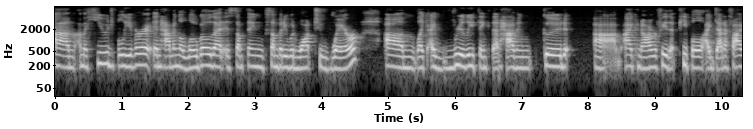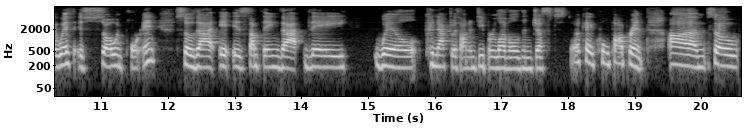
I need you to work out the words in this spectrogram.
Um, i'm a huge believer in having a logo that is something somebody would want to wear. Um, like i really think that having good um, iconography that people identify with is so important so that it is something that they will connect with on a deeper level than just okay cool paw print. Um, so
